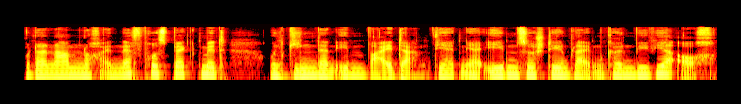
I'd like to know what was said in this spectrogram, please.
oder nahmen noch einen Nef-Prospekt mit und gingen dann eben weiter. Die hätten ja ebenso stehen bleiben können wie wir auch.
